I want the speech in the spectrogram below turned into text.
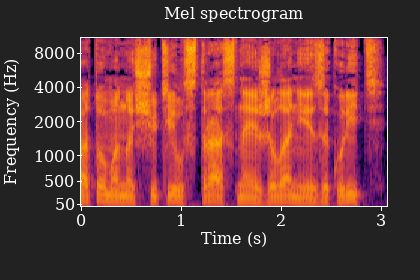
Потом он ощутил страстное желание закурить,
